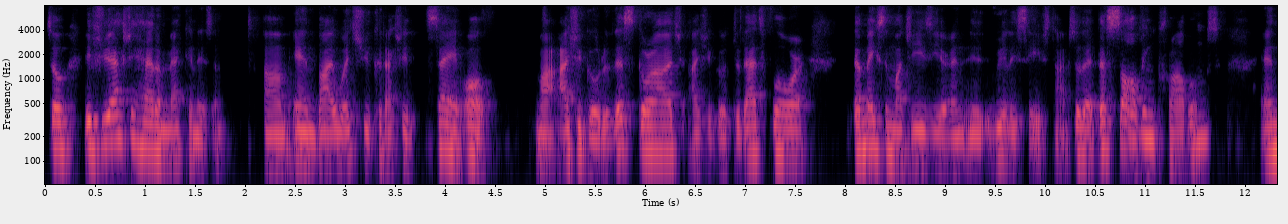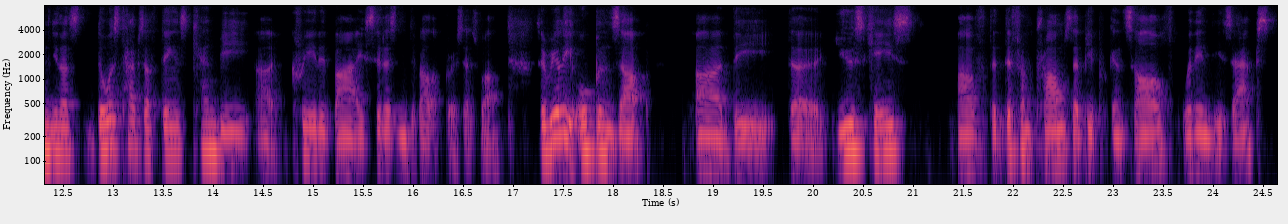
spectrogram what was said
So if you actually had a mechanism um, and by which you could actually say, oh, my, I should go to this garage, I should go to that floor, that makes it much easier and it really saves time. So that that's solving problems. And you know those types of things can be uh, created by citizen developers as well. So it really opens up uh, the, the use case of the different problems that people can solve within these apps.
